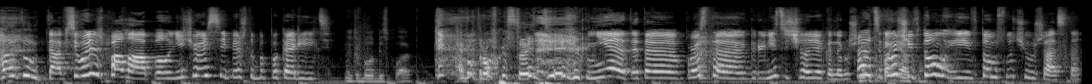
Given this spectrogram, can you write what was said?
А тут... Да, всего лишь полапал, ничего себе, чтобы покорить. Ну, это было бесплатно. А ветровка стоит денег. Нет, это просто границы человека нарушаются. Ну, Короче, и в, том, и в том случае ужасно.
